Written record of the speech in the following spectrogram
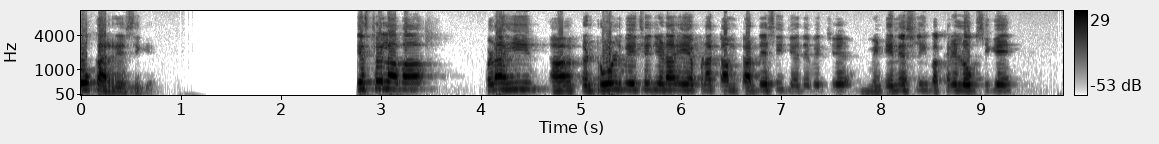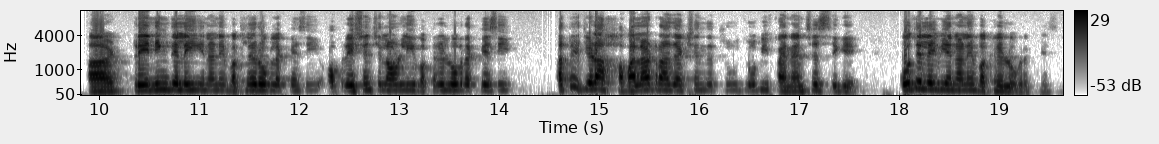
ਉਹ ਕਰ ਰਹੇ ਸੀਗੇ। ਇਸ ਤੋਂ ਇਲਾਵਾ ਬੜਾ ਹੀ ਕੰਟਰੋਲਡ ਵੇ 'ਚ ਜਿਹੜਾ ਇਹ ਆਪਣਾ ਕੰਮ ਕਰਦੇ ਸੀ, ਜਿਹਦੇ ਵਿੱਚ ਮੇਨਟੇਨੈਂਸ ਲਈ ਵੱਖਰੇ ਲੋਕ ਸੀਗੇ ਟ੍ਰੇਨਿੰਗ ਦੇ ਲਈ ਇਹਨਾਂ ਨੇ ਵੱਖਰੇ ਲੋਕ ਰੱਖੇ ਸੀ ਆਪਰੇਸ਼ਨ ਚਲਾਉਣ ਲਈ ਵੱਖਰੇ ਲੋਕ ਰੱਖੇ ਸੀ, ਅਤੇ ਜਿਹੜਾ ਹਵਾਲਾ ਟ੍ਰਾਂਜੈਕਸ਼ਨ ਦੇ ਥਰੂ ਜੋ ਵੀ ਫਾਈਨੈਂਸਸ ਸੀਗੇ, ਉਹਦੇ ਲਈ ਵੀ ਇਹਨਾਂ ਨੇ ਵੱਖਰੇ ਲੋਕ ਰੱਖੇ ਸੀ।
